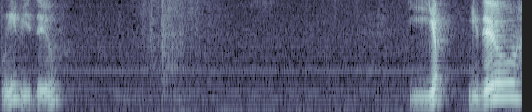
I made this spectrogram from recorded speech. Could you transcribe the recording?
Believe you do. Yep, you do.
